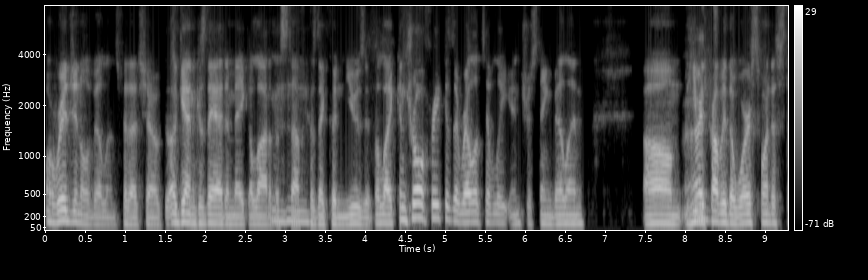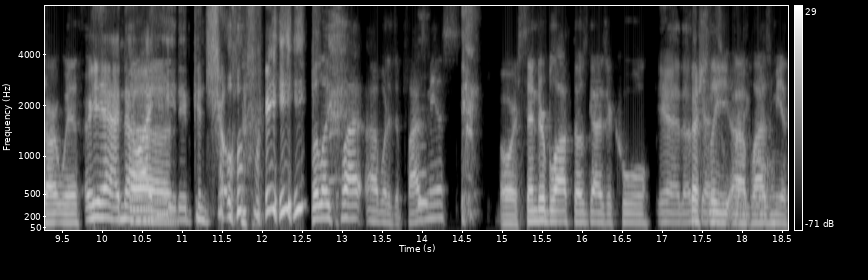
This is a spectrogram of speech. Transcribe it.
original villains for that show. Again, because they had to make a lot of the stuff Mhm. because they couldn't use it. But like Control Freak is a relatively interesting villain. Um, he was probably the worst one to start with. Oh, Yeah, no, I Uh, hated Control Freak. But like, Pla- uh, what is it, Plasmus or Cinder Block? Those guys are cool. yeah, those guys Especially uh, pretty cool. Plasmus.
